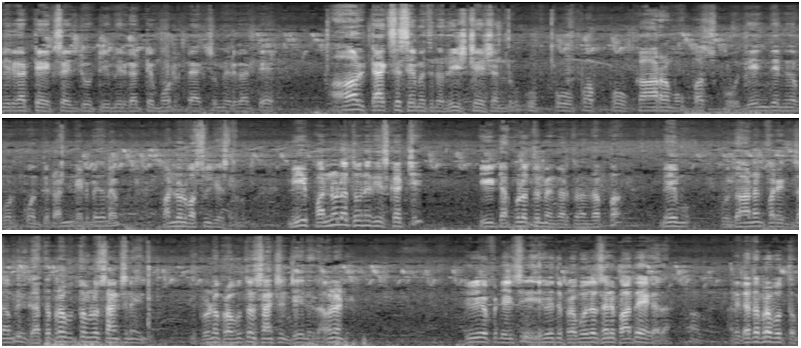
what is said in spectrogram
మీరు కట్టే ఎక్సైజ్ డ్యూటీ మీరు కట్టే మోటార్ ట్యాక్స్ మీరు కట్టే ఆల్ ట్యాక్సెస్ ఏమవుతున్నాయి రిజిస్ట్రేషన్లు ఉప్పు పప్పు కారము పసుపు దేని దేని మీద కొనుక్కొని తినడం అన్నిటి మీద మేము పన్నులు వసూలు చేస్తున్నాం. మీ పన్నులతోనే తీసుకొచ్చి ఈ డబ్బులతో మేము కడుతున్నాం తప్ప మేము ఉదాహరణ ఫర్ ఎగ్జాంపుల్ గత ప్రభుత్వంలో శాంక్షన్ అయింది. ఇప్పుడున్న ప్రభుత్వం శాంక్షన్ చేయలేదు. అవునండి. టీవీఎఫ్ చేసి ఏవైతే ప్రపోజల్స్ అని పాతాయే కదా? అది గత ప్రభుత్వం.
